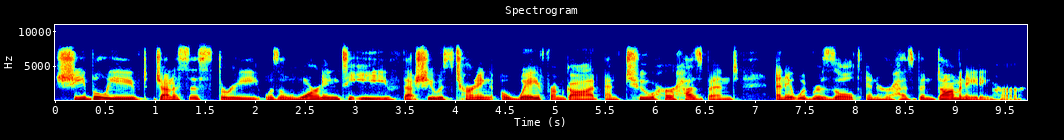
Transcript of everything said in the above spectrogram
She believed Genesis 3 was a warning to Eve that she was turning away from God and to her husband, and it would result in her husband dominating her.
